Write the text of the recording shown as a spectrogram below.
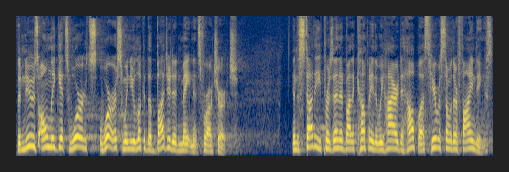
The news only gets worse, worse when you look at the budgeted maintenance for our church. In the study presented by the company that we hired to help us, here were some of their findings.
